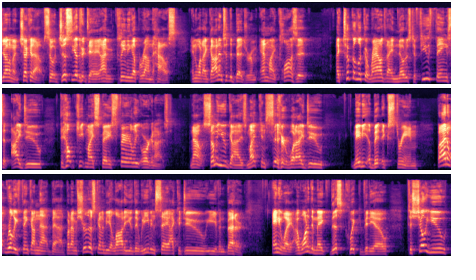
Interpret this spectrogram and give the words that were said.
Gentlemen, check it out. So just the other day, I'm cleaning up around the house, and when I got into the bedroom and my closet, I took a look around and I noticed a few things that I do to help keep my space fairly organized. Now, some of you guys might consider what I do maybe a bit extreme, but I don't really think I'm that bad. But I'm sure there's gonna be a lot of you that would even say I could do even better. Anyway, I wanted to make this quick video to show you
